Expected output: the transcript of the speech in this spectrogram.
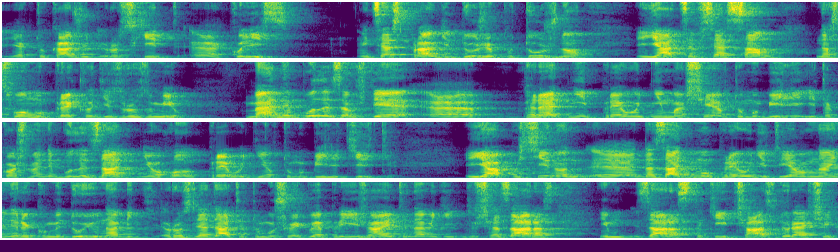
як то кажуть, розхід е, коліс. І це справді дуже потужно, і я це все сам на своєму прикладі зрозумів. У мене були завжди е, передні приводні машини автомобілі, і також в мене були задньоприводні автомобілі тільки. І я постійно е, на задньому приводі, то я вам навіть не рекомендую навіть розглядати, тому що як ви приїжджаєте навіть ще зараз, і зараз такий час, до речі,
